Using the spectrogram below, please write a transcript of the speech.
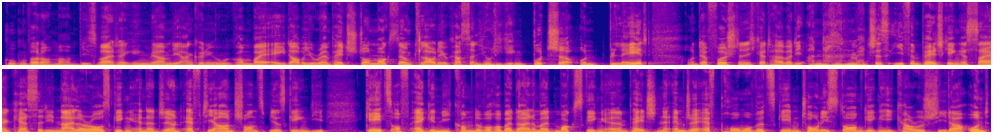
Gucken wir doch mal, wie es weiterging. Wir haben die Ankündigung bekommen bei AW Rampage. John Moxley und Claudio Castagnoli gegen Butcher und Blade. Und der Vollständigkeit halber die anderen Matches. Ethan Page gegen Isaiah Cassidy, Nyla Rose gegen NRJ und FTR und Sean Spears gegen die Gates of Agony. Kommende Woche bei Dynamite Mox gegen Adam Page. Eine MJF-Promo wird es geben. Tony Storm gegen Hikaru Shida und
